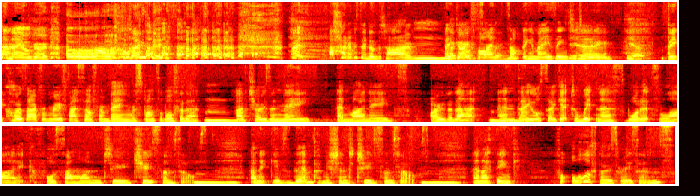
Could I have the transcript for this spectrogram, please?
and they all go, oh, like this. but 100% of the time, mm, they go find something. something. amazing to yeah. do Yeah. because I've removed myself from being responsible for that. Mm. I've chosen me and my needs over that. And they mm. also get to witness what it's like for someone to choose themselves. And it gives them permission to choose themselves. And I think for all of those reasons,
